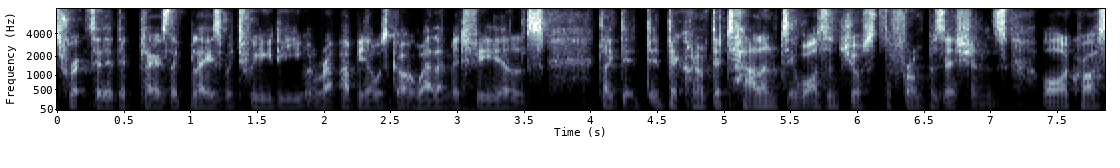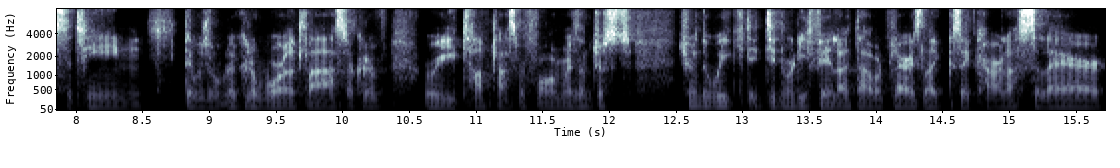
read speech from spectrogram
so they did players like Blaise Matuidi when Rabiot was going well in midfield. Like the, the, kind of the talent, it wasn't just the front positions. All across the team, there was a kind of world class or kind of really top class performers. And just during the week, it didn't really feel like that with players like say Carlos Soler,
